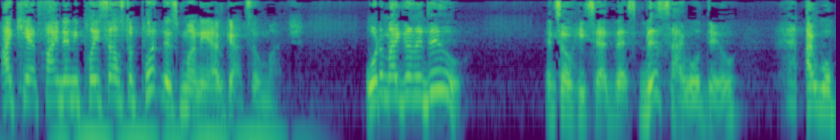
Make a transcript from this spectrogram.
I can't find any place else to put this money. I've got so much. What am I going to do? And so he said this, this I will do. I will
